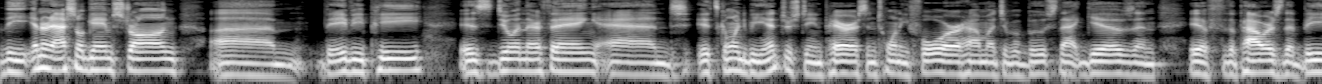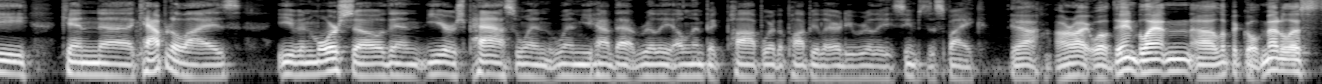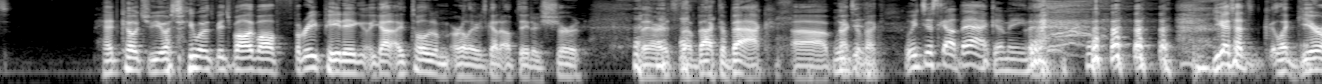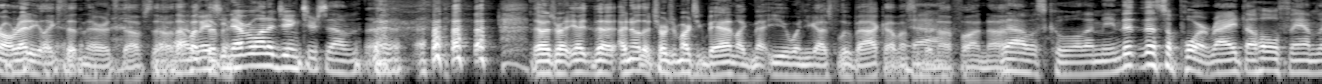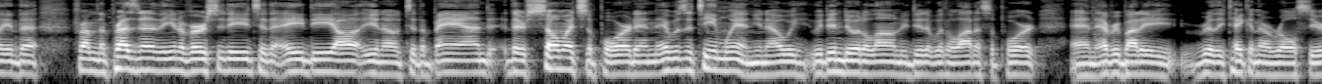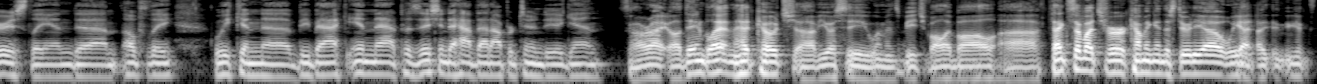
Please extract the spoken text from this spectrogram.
the international game strong. Um, the AVP is doing their thing, and it's going to be interesting. Paris in 24, how much of a boost that gives, and if the powers that be can uh, capitalize even more so than years past when when you have that really Olympic pop where the popularity really seems to spike. Yeah. All right. Well, Dan Blanton, uh, Olympic gold medalist, head coach of USC women's beach volleyball, three peating. He got. I told him earlier he's got to update his shirt there. It's the back to back, back to back. We just got back. I mean, you guys had like gear already, like sitting there and stuff. So that I wish you never want to jinx yourself. that was right. Yeah, the, I know the Trojan marching band like met you when you guys flew back. That must yeah, have been a fun. Uh, that was cool. I mean, the, the support, right? The whole family, the from the president of the university to the AD, all you know, to the band. There's so much support, and it was a team win. You know, we we didn't do it alone. We did it with a lot of support, and everybody really taking their role seriously. And um, hopefully, we can uh, be back in that position to have that opportunity again. All right. Well, Dain Blanton, head coach of USC Women's Beach Volleyball. Uh, thanks so much for coming in the studio. We got uh,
